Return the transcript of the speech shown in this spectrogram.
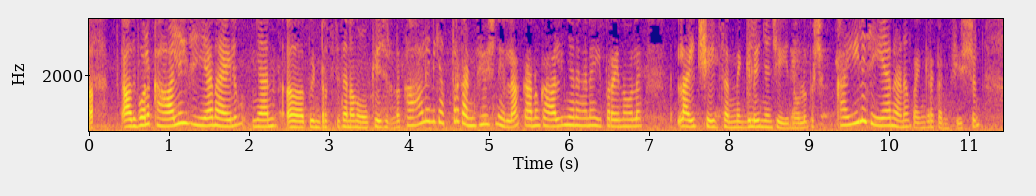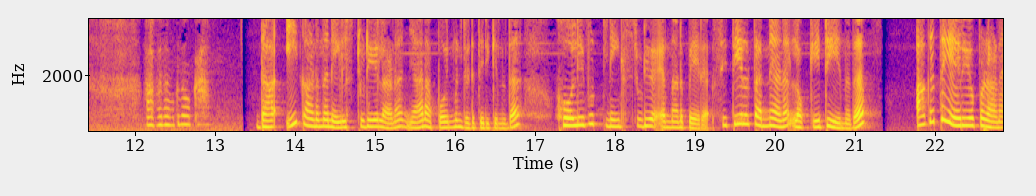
അഹ് അതുപോലെ കാലിൽ ചെയ്യാനായാലും ഞാൻ പിൻട്രസ്റ്റിൽ തന്നെ നോക്കി വെച്ചിട്ടുണ്ട്. കാലിൽ എനിക്ക് അത്ര കൺഫ്യൂഷൻ ഇല്ല. കാരണം കാലിൽ ഞാൻ അങ്ങനെ ഈ പറയുന്ന പോലെ ലൈറ്റ് ഷെയ്ഡ്സ് എന്തെങ്കിലും ഞാൻ ചെയ്യുന്നുള്ളൂ. പക്ഷെ കയ്യിൽ ചെയ്യാനാണ് ഭയങ്കര കൺഫ്യൂഷൻ അപ്പോൾ നമുക്ക് നോക്കാം. ദാ ഈ കാണുന്ന നെയിൽ സ്റ്റുഡിയോയിലാണ് ഞാൻ അപ്പോയിൻമെന്റ് എടുത്തിരിക്കുന്നത്. ഹോളിവുഡ് നെയിൽ സ്റ്റുഡിയോ എന്നാണ് പേര്. സിറ്റിയിൽ തന്നെയാണ് ലൊക്കേറ്റ് ചെയ്യുന്നത്. അകത്ത് കയറിയപ്പോഴാണ്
